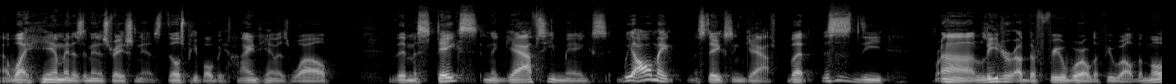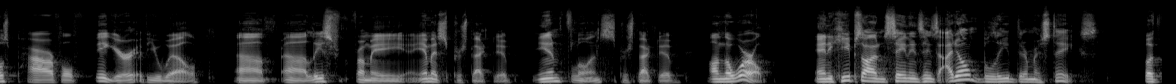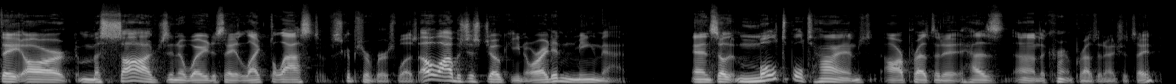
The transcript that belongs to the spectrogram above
uh, what him and his administration is, those people behind him as well. The mistakes and the gaffes he makes, we all make mistakes and gaffes, but this is the uh, leader of the free world, if you will, the most powerful figure, if you will, uh, uh, at least from a image perspective, the influence perspective on the world. And he keeps on saying these things. I don't believe they're mistakes, but they are massaged in a way to say, like the last scripture verse was, "Oh, I was just joking," or "I didn't mean that." And so, multiple times, our president has um, the current president, I should say,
